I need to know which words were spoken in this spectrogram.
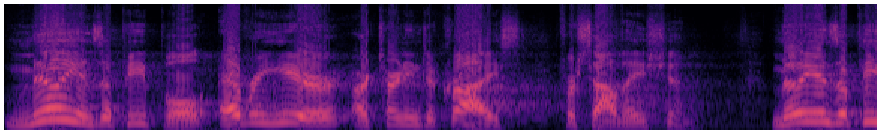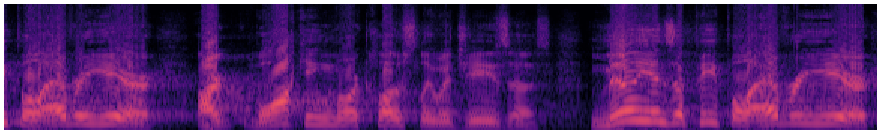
millions of people every year are turning to Christ for salvation. Millions of people every year are walking more closely with Jesus. Millions of people every year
